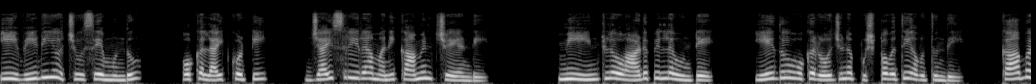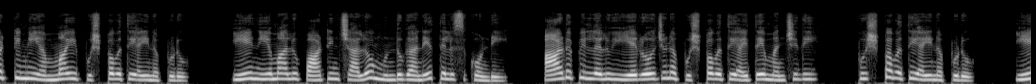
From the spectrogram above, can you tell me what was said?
ఈ వీడియో చూసే ముందు ఒక లైక్ కొట్టి జై శ్రీరామ్ అని కామెంట్ చేయండి. మీ ఇంట్లో ఆడపిల్ల ఉంటే ఏదో ఒక రోజున పుష్పవతి అవుతుంది. కాబట్టి మీ అమ్మాయి పుష్పవతి అయినప్పుడు ఏ నియమాలు పాటించాలో ముందుగానే తెలుసుకోండి. ఆడపిల్లలు ఏ రోజున పుష్పవతి అయితే మంచిది? పుష్పవతి అయినప్పుడు ఏ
